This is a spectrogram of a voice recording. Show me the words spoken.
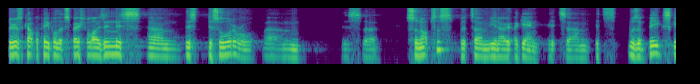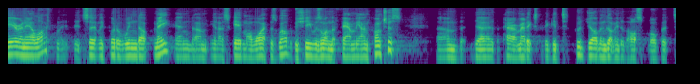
there is a couple of people that specialise in this um, this disorder or um, this uh, synopsis, but um, you know, again, it's um, it's was a big scare in our life. It, it certainly put a wind up me, and um, you know, scared my wife as well because she was the one that found me unconscious. But uh, the paramedics did a good, good job and got me to the hospital. But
